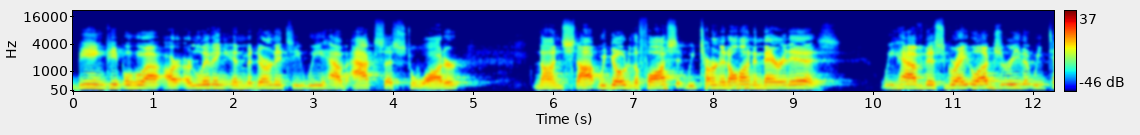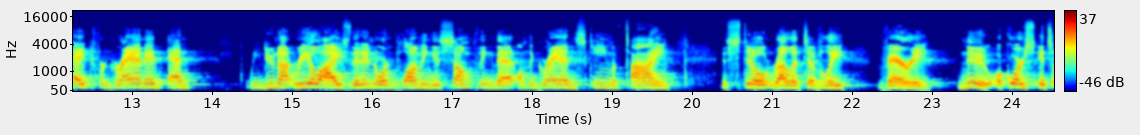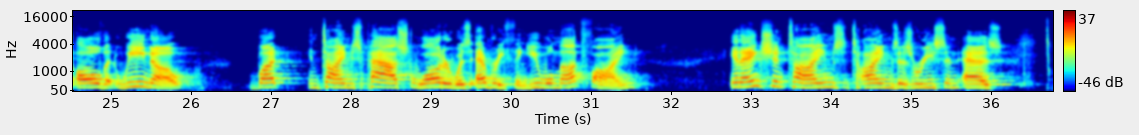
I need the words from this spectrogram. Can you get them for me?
Being people who are, are, living in modernity, we have access to water nonstop. We go to the faucet, we turn it on, and there it is. We have this great luxury that we take for granted, and we do not realize that indoor plumbing is something that, on the grand scheme of time, is still relatively very new. Of course, it's all that we know, but in times past, water was everything. You will not find In ancient times, times as recent as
